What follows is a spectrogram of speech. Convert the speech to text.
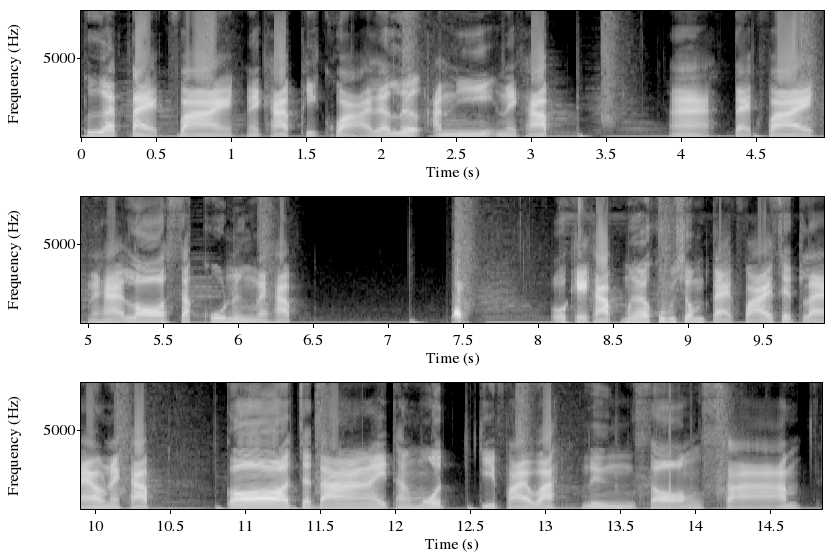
เพื่อแตกไฟล์นะครับ คลิกขวาแล้วเลือกอันนี้นะครับอ่าแตกไฟล์นะฮะรอสักครู่หนึ่งนะครับโอเคครับ เมื่อคุณผู้ชมแตกไฟล์เสร็จแล้วนะครับ ก็จะได้ทั้งหมดกี่ไฟล์วะ 1 2 3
